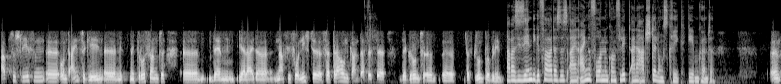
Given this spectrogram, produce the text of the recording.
abzuschließen und einzugehen mit, mit Russland, dem ja leider nach wie vor nicht vertrauen kann. Das ist der Grund, das Grundproblem. Aber Sie sehen die Gefahr, dass es einen eingefrorenen Konflikt, eine Art Stellungskrieg geben könnte? Ähm,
